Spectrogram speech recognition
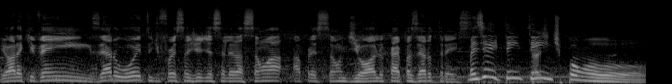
E a hora que vem 0,8 de força G de aceleração, a, a pressão de óleo cai para 0,3. Mas e aí, tem, tem tipo um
